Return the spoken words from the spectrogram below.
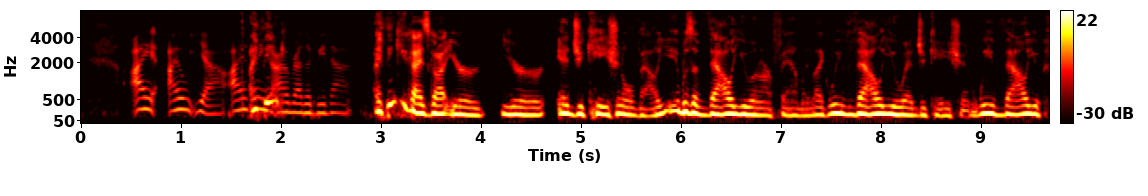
I, I, yeah, I think I, think- would rather be that. I think you guys got your your educational value. It was a value in our family. Like we value education. We value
